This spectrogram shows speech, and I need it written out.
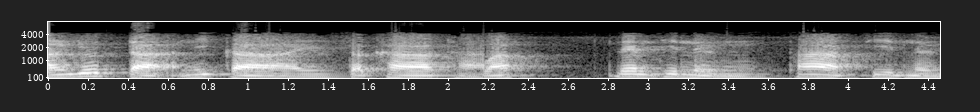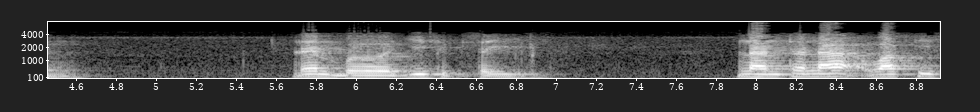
สังยุตตนิกาย สคาถาวัคเล่มที่หนึ่งภาคที่หนึ่งเล่มเบอร์ยี่สิบสี่นันทนะวัคที่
